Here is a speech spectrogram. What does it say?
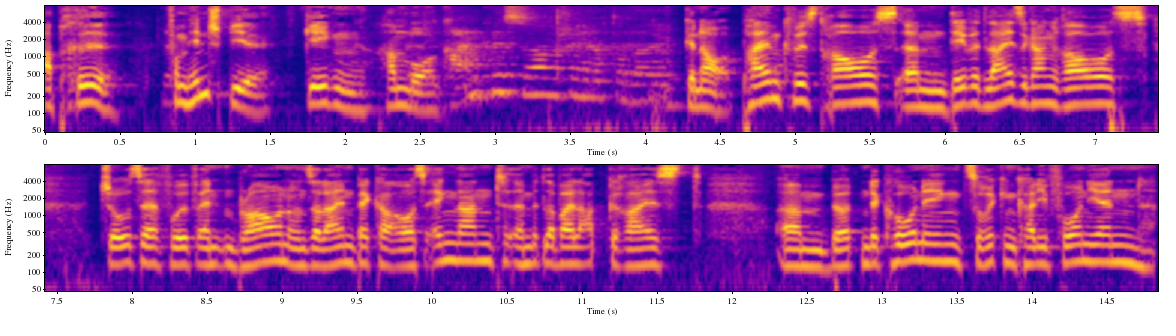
April, vom Hinspiel gegen Hamburg. Palmquist war wahrscheinlich noch dabei. Genau, Palmquist raus, ähm, David Leisegang raus, Joseph Wolfenden Brown, unser Linebacker aus England, äh, mittlerweile abgereist. Ähm, Burton de Koning zurück in Kalifornien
